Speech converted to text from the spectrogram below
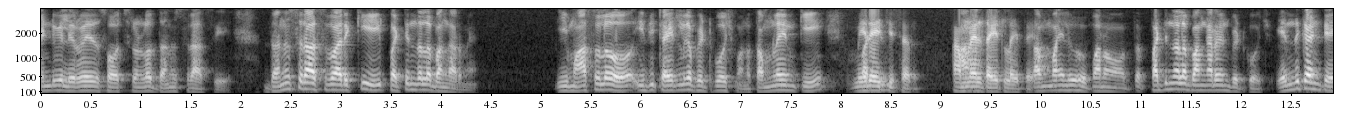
రెండు వేల ఇరవై ఐదు సంవత్సరంలో ధనుసు రాశి. ధనుసు రాశి వారికి పట్టిందల బంగారమే. ఈ మాసంలో ఇది టైటిల్గా పెట్టుకోవచ్చు మనం. తమ్లైన్కి మీరే ఇచ్చేసారు తమిళ టైటిల్ అయితే. అమ్మాయిలు మనం పట్టిందల బంగారం అని పెట్టుకోవచ్చు. ఎందుకంటే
